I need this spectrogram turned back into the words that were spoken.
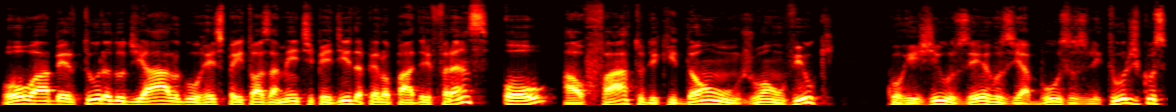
ou a abertura do diálogo respeitosamente pedida pelo padre Franz, ou ao fato de que Dom João Wilk corrigiu os erros e abusos litúrgicos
